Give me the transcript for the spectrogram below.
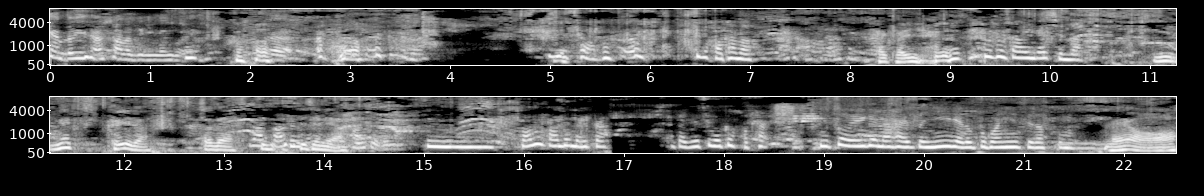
像抖音上刷了给你们过。哈哈哈哈哈。巧，这个好看吗？还可以。叔叔穿应该行吧？你应该可以的，小子，谢谢谢你啊。嗯，防不防都没事，我感觉这个更好看。你作为一个男孩子，你一点都不关心自己的父母。没有。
